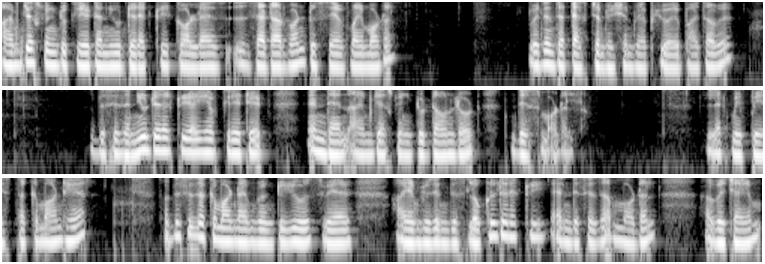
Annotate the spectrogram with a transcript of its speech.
I'm just going to create a new directory called as zr1 to save my model within the text generation web UI by the way this is a new directory I have created and then I'm just going to download this model let me paste the command here so this is a command I'm going to use where I am using this local directory and this is a model uh, which I am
